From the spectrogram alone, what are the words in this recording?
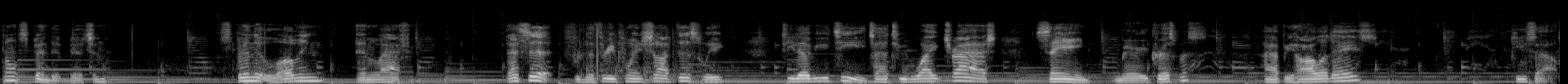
don't spend it bitching. Spend it loving and laughing. That's it for the three point shot this week. TWT, Tattooed White Trash, saying Merry Christmas, Happy Holidays, Peace out.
